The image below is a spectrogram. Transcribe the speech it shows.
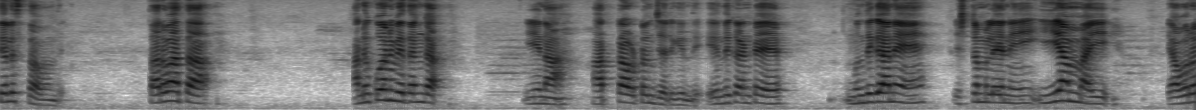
తెలుస్తూ ఉంది. తర్వాత అనుకోని విధంగా ఈయన హర్ట్ అవటం జరిగింది. ఎందుకంటే ముందుగానే ఇష్టం లేని ఈ అమ్మాయి ఎవరో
